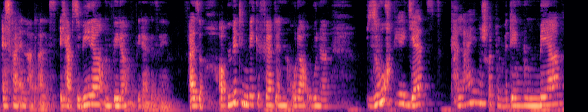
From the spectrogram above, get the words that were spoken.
Es verändert alles. Ich habe es wieder und wieder und wieder gesehen. Also, ob mit den Weggefährtinnen oder ohne, such dir jetzt kleine Schritte, mit denen du mehr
